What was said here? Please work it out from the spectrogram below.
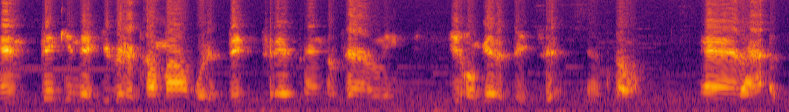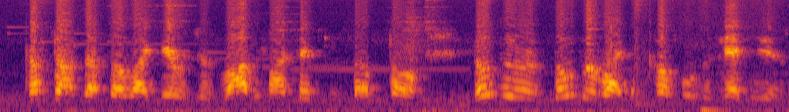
and thinking that you're gonna come out with a big tip, and apparently you don't get a big tip and stuff. and I, sometimes I felt like they were just robbing my tips and stuff. So those are those are like a couple of the negatives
